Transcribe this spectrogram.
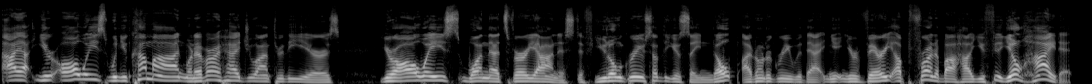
I you're always when you come on, whenever I've had you on through the years, you're always one that's very honest. If you don't agree with something, you say nope, I don't agree with that, and you- you're very upfront about how you feel. You don't hide it.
